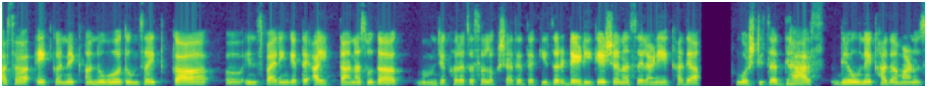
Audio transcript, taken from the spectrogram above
असा एकनेक अनुभव तुमचा इतका इन्स्पायरिंग येते ऐकताना सुद्धा म्हणजे खरंच असं लक्षात येतं, की जर डेडिकेशन असेल आणि एखाद्या गोष्टीचा ध्यास घेऊन एखादा माणूस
